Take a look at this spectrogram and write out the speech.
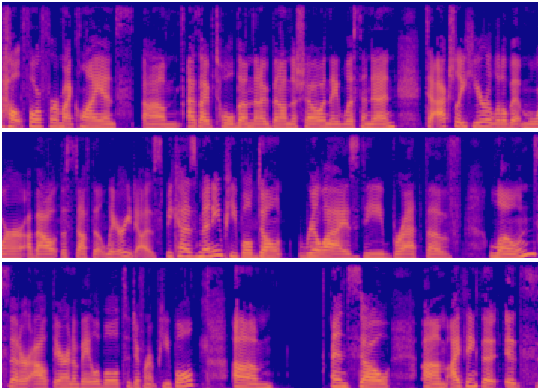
helpful for my clients um, as I've told them that I've been on the show and they've listened in to actually hear a little bit more about the stuff that Larry does because many people don't realize the breadth of loans that are out there and available to different people. Um, and so um, I think that it's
